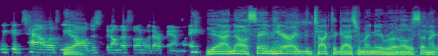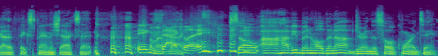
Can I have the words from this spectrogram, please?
We could tell if we had Yeah. all just been on the phone with our family. Yeah, no, same here. I did talk to guys from my neighborhood. All of a sudden, I got a thick Spanish accent. Exactly. So, uh, have you been holding up during this whole quarantine?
